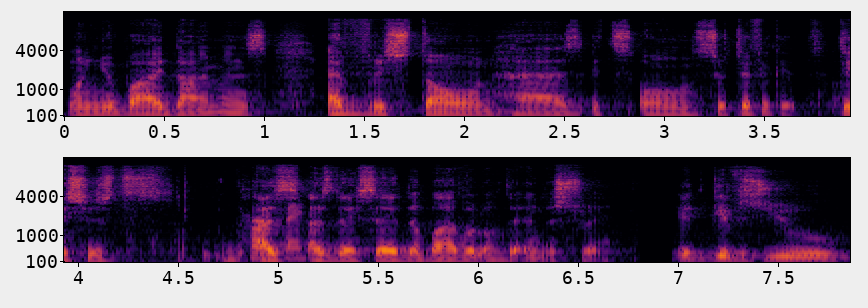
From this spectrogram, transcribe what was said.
When you buy diamonds, every stone has its own certificate. This is, as, as they say, the Bible of the industry. It gives you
